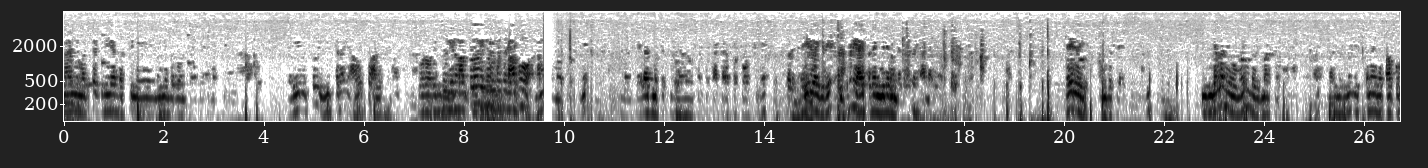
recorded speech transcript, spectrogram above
ನಾನು ನಿಮ್ಮ ಮತ್ತೆ ಫ್ರೀಯಾಗಿ ಬರ್ತೀನಿ. ನೀನೇ ಬರುವಂತ ದಯವಿಟ್ಟು ಈ ತರ ಯಾವತ್ತೂ ಆಲೋಚನೆ ಮಾಡ್ತೀನಿ ನಿಮ್ಮ ಮಕ್ಕಳು ಪಾಪು. ನಮ್ಮ ಎಲ್ಲದ ಮಟ್ಟಕ್ಕೆ ಸ್ವಲ್ಪ ಸಹಕಾರ ಕೊಟ್ಟು ಹೋಗ್ತೀನಿ ಧೈರ್ಯವಾಗಿರಿ. ಬಿಡಿ ಆಯ್ತು ಅದೇನು ಇಂದ ಆಮೇಲೆ ಧೈರ್ಯವಾಗಿ ನಮ್ಮ ಜೊತೆ ಹಿಂಗೆಲ್ಲ ನೀವು ಮೈಂಡ್ ಇದು ಮಾಡ್ಕೊಂಡು ಚೆನ್ನಾಗಿದೆ ಪಾಪು.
